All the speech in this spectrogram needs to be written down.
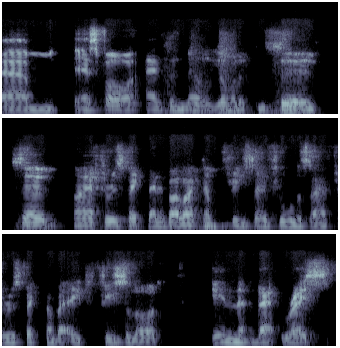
um, as far as the Nel yard are concerned. So I have to respect that. If I like number three, So Flawless, I have to respect number eight, Fusillade in that race.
